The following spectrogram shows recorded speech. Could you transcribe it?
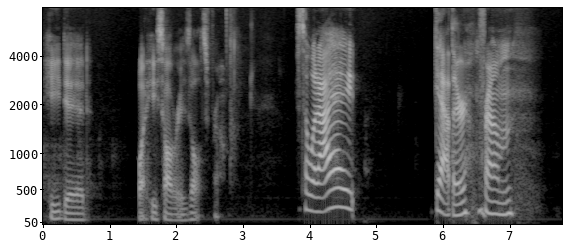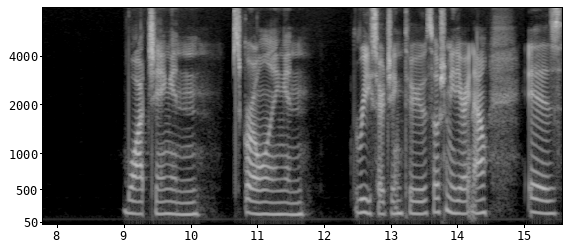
He did what he saw results from. So, what I gather from watching and scrolling and researching through social media right now is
